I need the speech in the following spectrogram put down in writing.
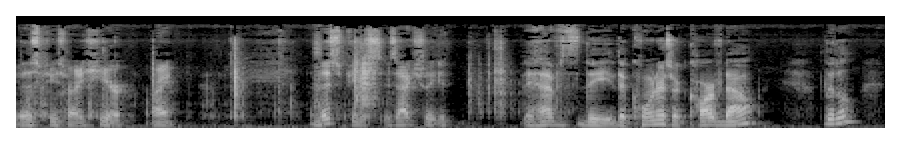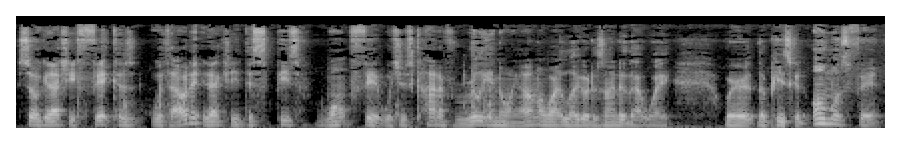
this piece right here, right? And this piece is actually, it, it has the the corners are carved out little so it could actually fit because without it it actually this piece won't fit which is kind of really annoying i don't know why lego designed it that way where the piece could almost fit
